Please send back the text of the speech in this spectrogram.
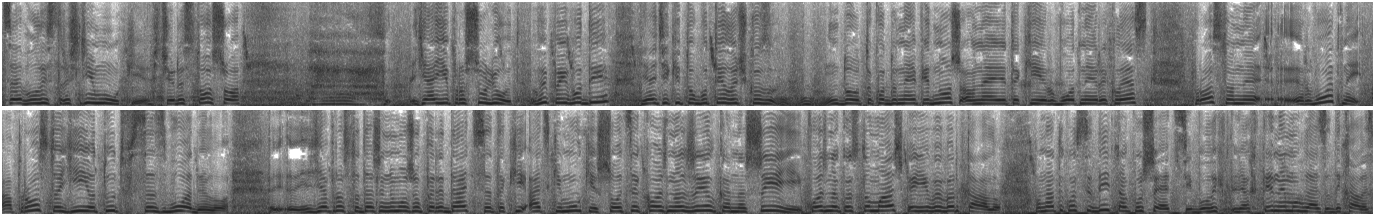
Це були страшні муки через те, що е, я її прошу люд, випий води, я тільки ту бутилочку до, тако до неї підношу, а в неї такий рвотний реклес, просто не рвотний, а просто їй отут все зводило. Е, Я просто навіть не можу передати, це такі адські муки, що це кожна жилка на шиї, кожна костомашка її вивертало. Вона тако сидить на кушетці, бо лягти не могла, задихалась.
